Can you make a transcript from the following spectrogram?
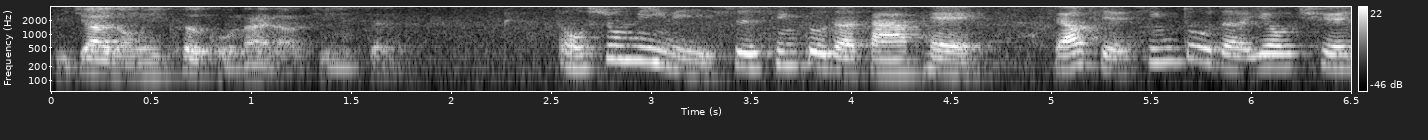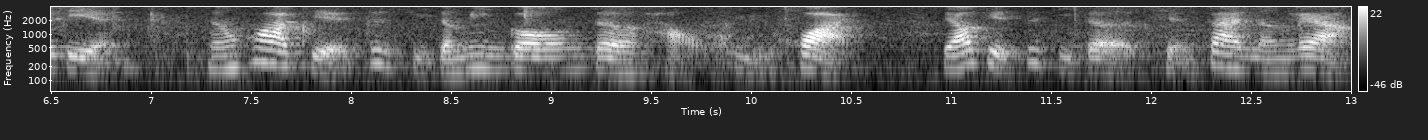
比较容易刻苦耐劳精神。斗数命理是星度的搭配，了解星度的优缺点，能化解自己的命宫的好与坏，了解自己的潜在能量，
